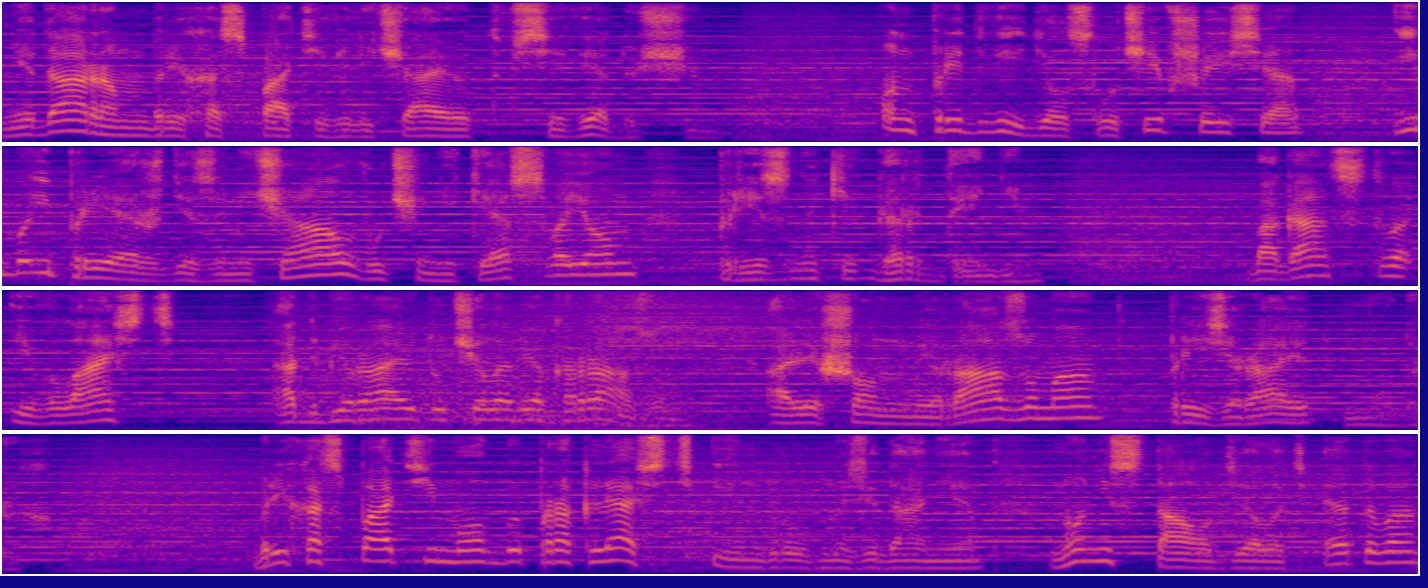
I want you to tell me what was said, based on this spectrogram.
Недаром Брихаспати величают всеведущим. Он предвидел случившееся, ибо и прежде замечал в ученике своем признаки гордыни. Богатство и власть отбирают у человека разум, а лишенный разума презирает мудрых. Брихаспати мог бы проклясть Индру в назидание, но не стал делать этого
